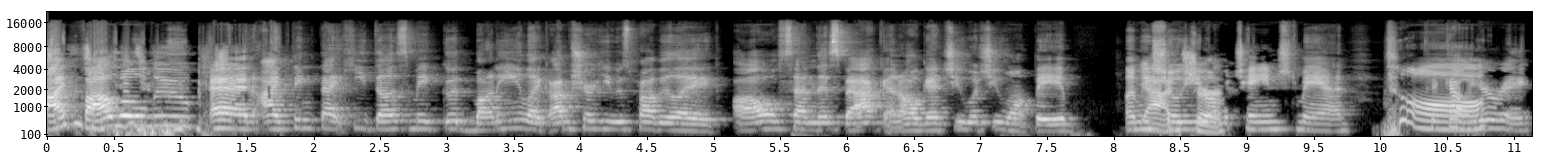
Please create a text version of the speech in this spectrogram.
I follow. Luke, and I think that he does make good money. Like I'm sure he was probably like, "I'll send this back, and I'll get you what you want, babe. Let me Yeah, show I'm you. I'm a changed man. Pick out your ring."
